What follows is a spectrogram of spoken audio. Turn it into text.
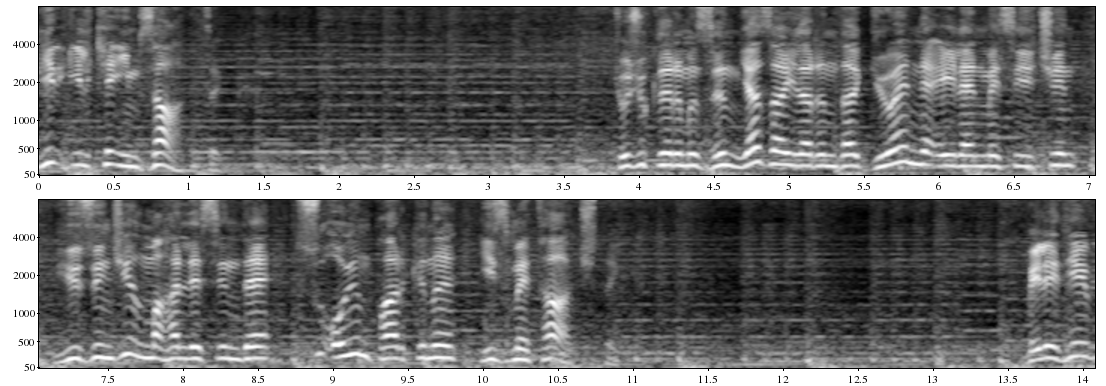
bir ilke imza attık. Çocuklarımızın yaz aylarında güvenle eğlenmesi için 100. Yıl Mahallesi'nde su oyun parkını hizmete açtık. Belediye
